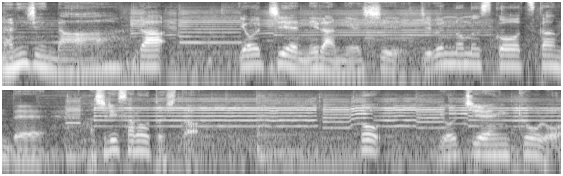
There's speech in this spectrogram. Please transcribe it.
何人だ？が幼稚園に乱入し自分の息子を掴んで走り去ろうとした。と幼稚園教老の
